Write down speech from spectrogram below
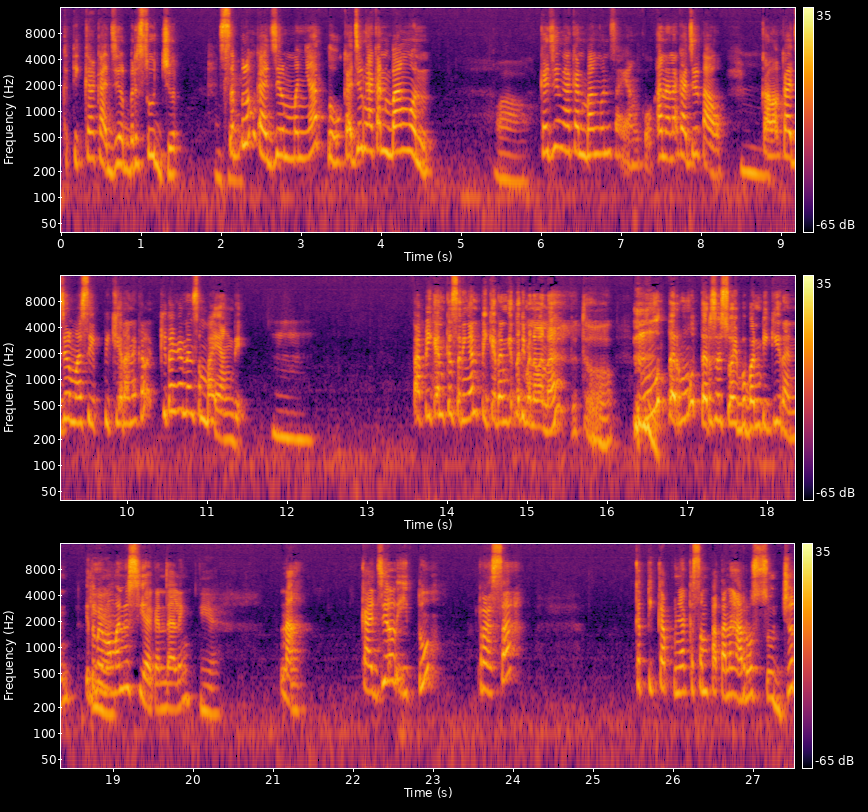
ketika Kak Jil bersujud Oke. sebelum Kak Jil menyatu Kak Jil nggak akan bangun. Wow. Kak Jil nggak akan bangun sayangku. Anak-anak Kak Jil tahu Hmm. Kalau Kajil masih pikirannya kita kan sembayang, Dik. Hmm. Tapi kan keseringan pikiran kita di mana-mana. Betul. Muter-muter sesuai beban pikiran. Itu Iya. memang manusia kan, Darling. Iya. Nah, Kajil itu rasa ketika punya kesempatan harus sujud,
